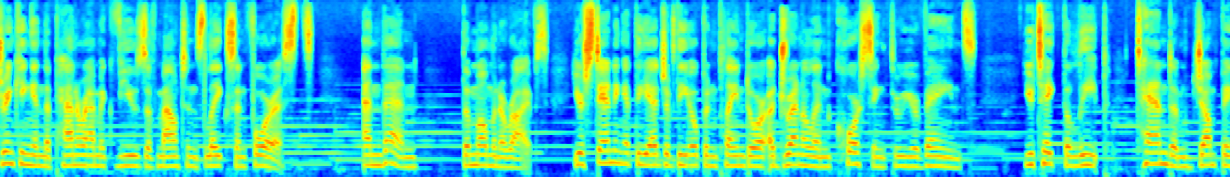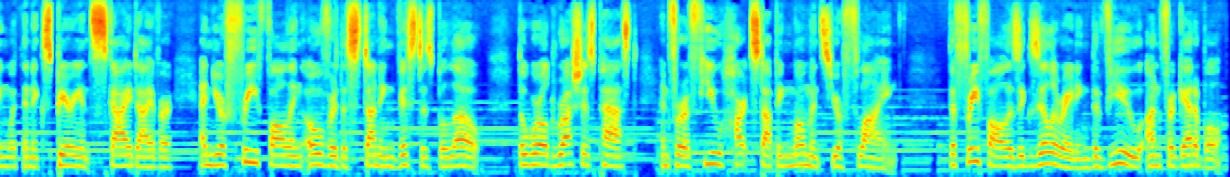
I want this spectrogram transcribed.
drinking in the panoramic views of mountains, lakes, and forests. And then, the moment arrives. You're standing at the edge of the open plane door, adrenaline coursing through your veins. You take the leap, tandem jumping with an experienced skydiver, and you're free falling over the stunning vistas below. The world rushes past, and for a few heart-stopping moments you're flying. The freefall is exhilarating, the view unforgettable.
